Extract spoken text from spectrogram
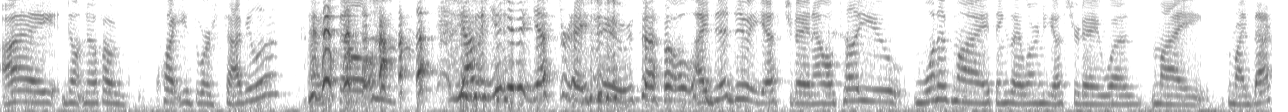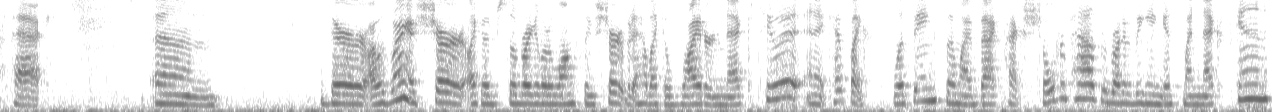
I don't know if I would quite use the word fabulous. I felt. Yeah, but you did it yesterday too, so. I did do it yesterday, and I will tell you one of my things I learned yesterday was my for my backpack. Um, there I was wearing a shirt like a just a regular long sleeve shirt, but it had like a wider neck to it, and it kept like slipping. So my backpack shoulder pads were rubbing against my neck skin,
